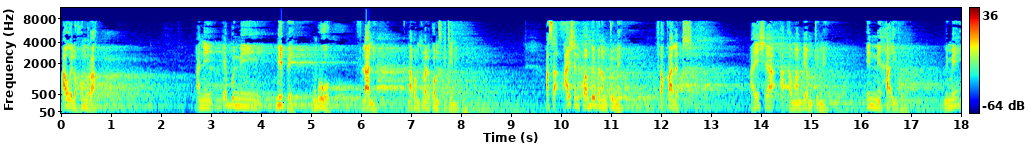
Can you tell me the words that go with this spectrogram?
au alkhumra ani hebu ni nipe nguo fulani. Na hapo mtume alikuwa msikitini. Sasa Aisha alipoambiwa hivyo na mtume faqalat. Aisha akamwambia mtume inni haidhun mimi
